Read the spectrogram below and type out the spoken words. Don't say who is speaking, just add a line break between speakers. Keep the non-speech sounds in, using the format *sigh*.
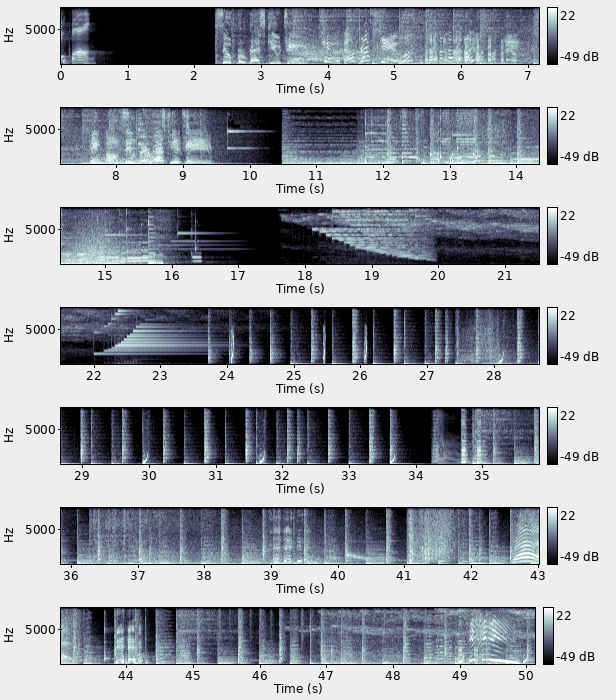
Pinkfong.
Super Rescue Team!
To the rescue! *laughs*
Pinkfong Super Rescue Team! Hee hee!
